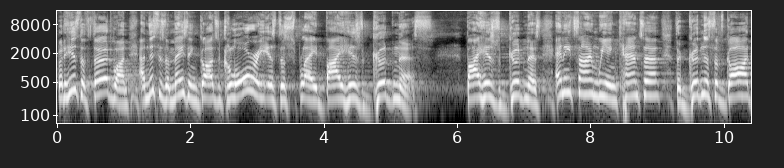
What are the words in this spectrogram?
But here's the third one, and this is amazing. God's glory is displayed by his goodness by his goodness. Anytime we encounter the goodness of God,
